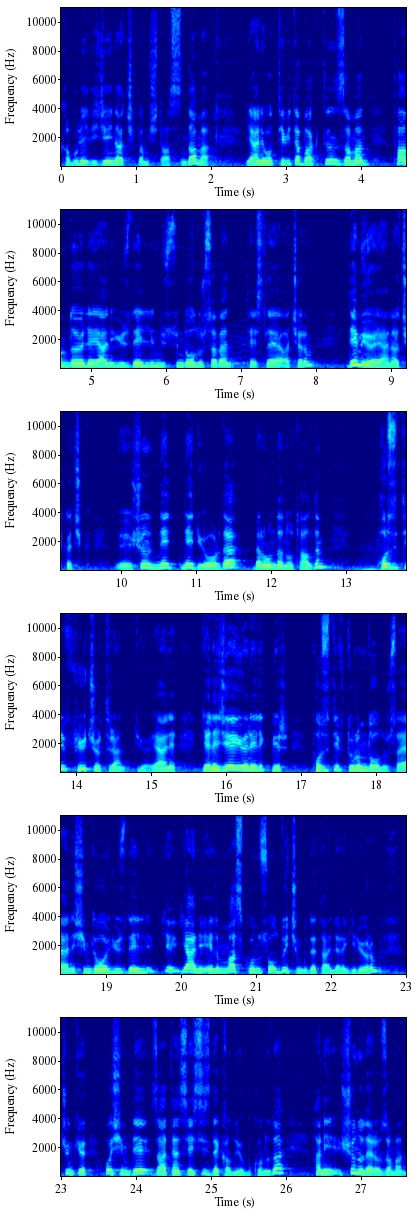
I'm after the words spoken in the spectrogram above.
kabul edeceğini açıklamıştı aslında ama yani o tweet'e baktığın zaman tam da öyle yani %50'nin üstünde olursa ben Tesla'ya açarım demiyor yani açık açık. E, şunu ne, ne diyor orada? Ben onu da not aldım. Positive future trend diyor. Yani geleceğe yönelik bir pozitif durum da olursa yani şimdi o %50 yani Elon Musk konusu olduğu için bu detaylara giriyorum. Çünkü o şimdi zaten sessiz de kalıyor bu konuda. Hani şunu der o zaman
